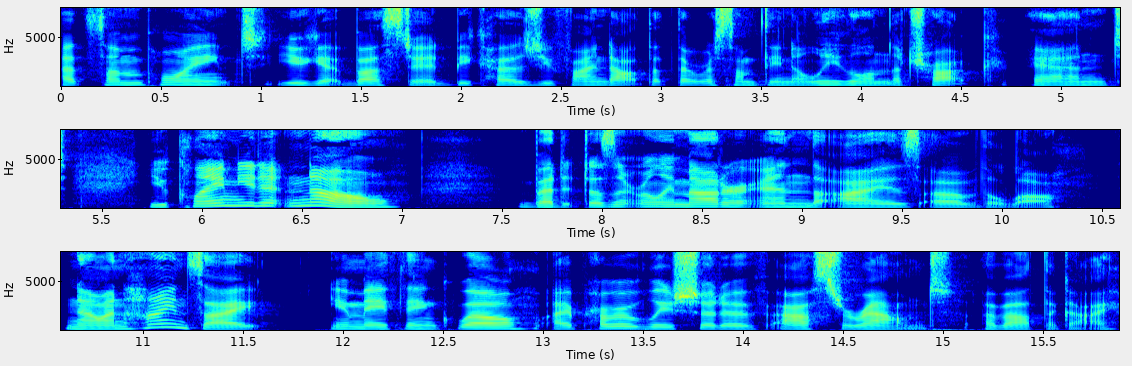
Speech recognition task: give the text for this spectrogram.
at some point you get busted because you find out that there was something illegal in the truck, and you claim you didn't know, but it doesn't really matter in the eyes of the law. Now, in hindsight, You may think, well, I probably should have asked around about the guy.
